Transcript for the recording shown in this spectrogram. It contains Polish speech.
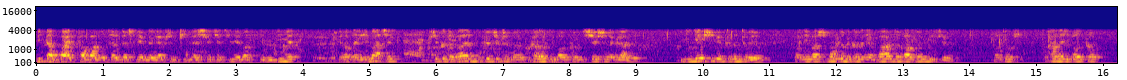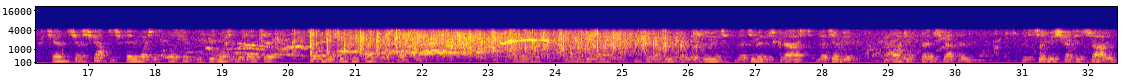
Witam Państwa bardzo serdecznie w najlepszym kinie na świecie Cinema w Lublinie. Ja mam na imię Maciek. Przygotowałem w ukryciu przed moją kochaną Iwonką dzisiejsze nagranie. I niniejszy mnie prezentuję, ponieważ mam do wykonania bardzo ważną misję. Otóż, kochana Iwonko, chciałem Ci oświadczyć w ten właśnie sposób i w tym właśnie momencie chciałem do wszystkich Państwa oświadczyć. Dla Ciebie żyć, dla Ciebie też kraść, dla Ciebie z całym światem. Bez Ciebie świat jest szary.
